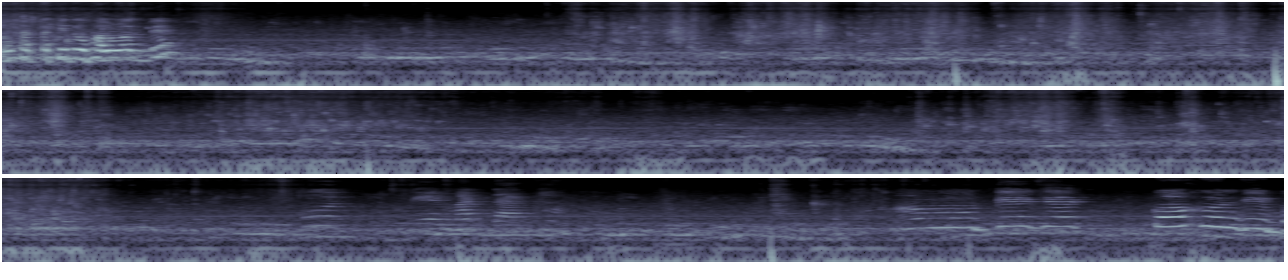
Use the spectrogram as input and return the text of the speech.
ওই শাকটা খেতেও ভালো লাগবে। কখন দিব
